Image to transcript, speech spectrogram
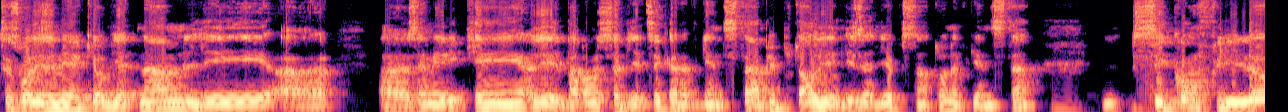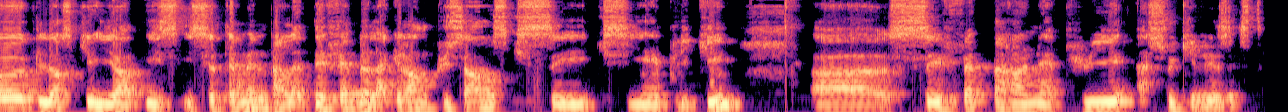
ce soit les Américains au Vietnam, les, euh, euh, Américains, les, pardon, les Soviétiques en Afghanistan, puis plus tard les, Alliés occidentaux en Afghanistan, ces conflits-là, lorsqu'ils se terminent par la défaite de la grande puissance qui s'y qui impliquée, euh, c'est fait par un appui à ceux qui résistent.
